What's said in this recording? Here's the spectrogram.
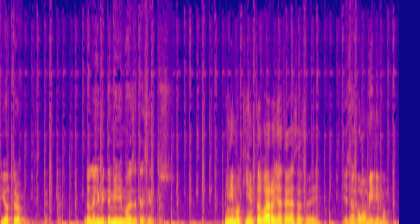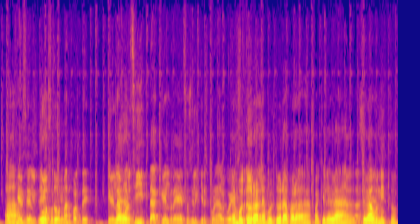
Y otro. Donde el límite mínimo es de 300. Mínimo 500 baros, ya te gastaste ahí. Y eso Ya. es como mínimo. Porque Ah, es el sí, costo, porque- más aparte que la Bueno. bolsita, que el resto, si le quieres poner algo La extra. envoltura, la envoltura para, para que le vea, Así se vea es. bonito.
